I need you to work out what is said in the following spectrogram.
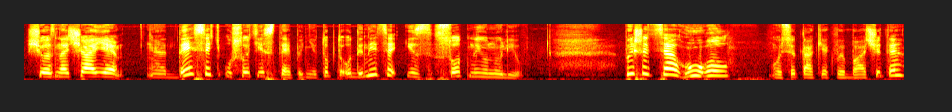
що означає е, 10 у сотій степені, тобто одиниця із сотнею нулів. Пишеться Google, ось отак, як ви бачите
